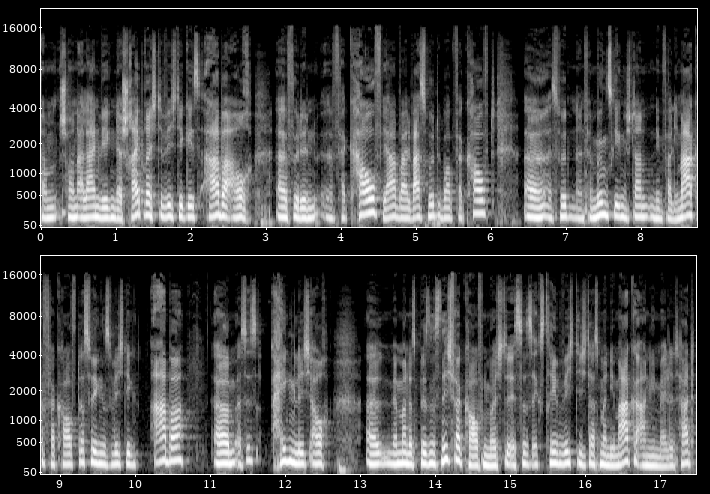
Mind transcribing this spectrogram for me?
ähm, schon allein wegen der Schreibrechte wichtig ist, aber auch äh, für den äh, Verkauf, ja, weil was wird überhaupt verkauft? Äh, es wird ein Vermögensgegenstand, in dem Fall die Marke verkauft, deswegen ist es wichtig. Aber ähm, es ist eigentlich auch, äh, wenn man das Business nicht verkaufen möchte, ist es extrem wichtig, dass man die Marke angemeldet hat,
